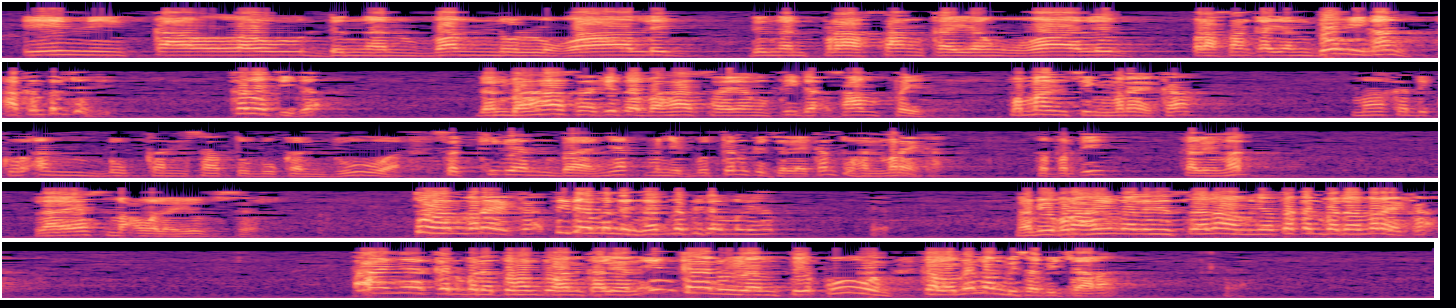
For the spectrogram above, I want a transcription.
ini kalau dengan dhannul ghalib dengan prasangka yang ghalib, prasangka yang dominan akan terjadi. Kalau tidak dan bahasa kita bahasa yang tidak sampai memancing mereka, maka di Quran bukan satu, bukan dua. Sekian banyak menyebutkan kejelekan Tuhan mereka. Seperti kalimat La yasma' wa. Tuhan mereka tidak mendengar dan tidak melihat. Ya. Nabi Ibrahim alaihissalam menyatakan pada mereka, tanyakan pada Tuhan-Tuhan kalian, in kanu yantiqun, kalau memang bisa bicara. Ya.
